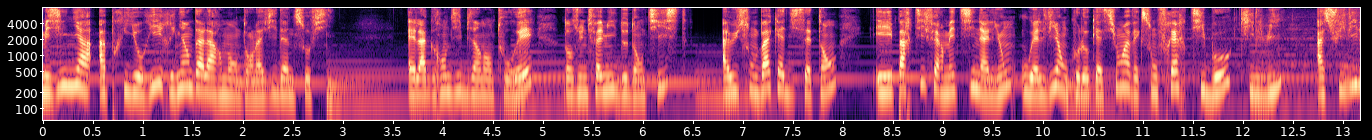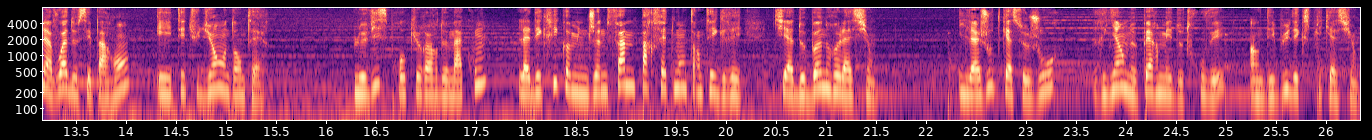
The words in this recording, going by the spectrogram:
Mais il n'y a a priori rien d'alarmant dans la vie d'Anne-Sophie. Elle a grandi bien entourée, dans une famille de dentistes, a eu son bac à 17 ans et est partie faire médecine à Lyon où elle vit en colocation avec son frère Thibault qui, lui, a suivi la voie de ses parents et est étudiant en dentaire. Le vice-procureur de Mâcon la décrit comme une jeune femme parfaitement intégrée, qui a de bonnes relations. Il ajoute qu'à ce jour, rien ne permet de trouver un début d'explication.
